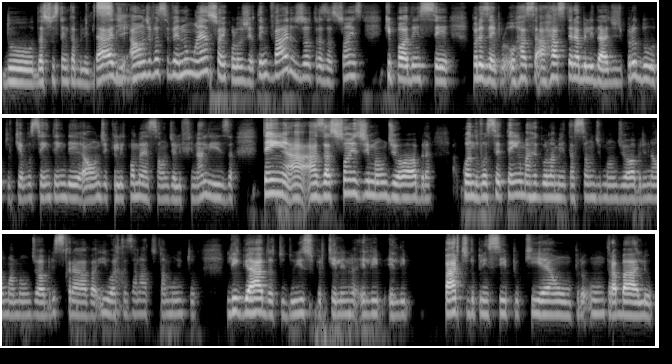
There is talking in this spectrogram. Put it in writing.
do, da sustentabilidade, Sim. onde você vê, não é só ecologia, tem várias outras ações que podem ser, por exemplo, a rastreabilidade de produto, que é você entender aonde que ele começa, onde ele finaliza, tem a, as ações de mão de obra, quando você tem uma regulamentação de mão de obra e não uma mão de obra escrava, e o artesanato está muito ligado a tudo isso, porque ele, ele, ele parte do princípio que é um, um trabalho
